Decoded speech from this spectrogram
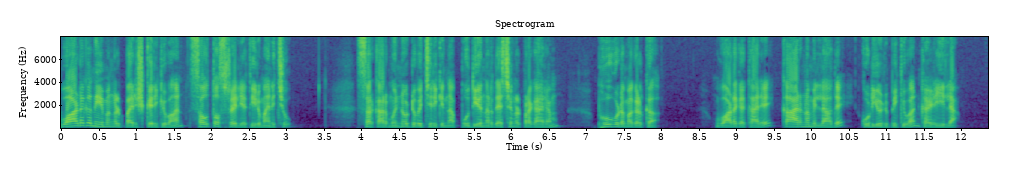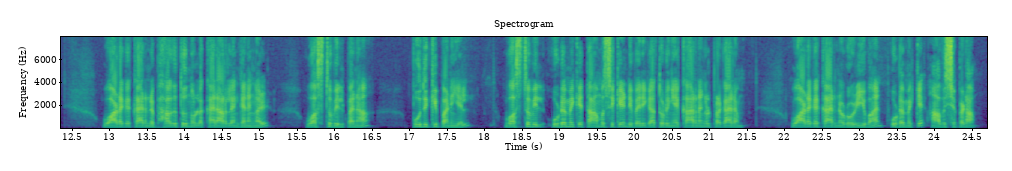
വാടക നിയമങ്ങൾ പരിഷ്കരിക്കുവാൻ സൗത്ത് ഓസ്ട്രേലിയ തീരുമാനിച്ചു. സർക്കാർ മുന്നോട്ട് വച്ചിരിക്കുന്ന പുതിയ നിർദ്ദേശങ്ങൾ പ്രകാരം ഭൂവുടമകൾക്ക് വാടകക്കാരെ കാരണമില്ലാതെ കുടിയൊഴിപ്പിക്കുവാൻ കഴിയില്ല. വാടകക്കാരന്റെ ഭാഗത്തുനിന്നുള്ള കരാർ ലംഘനങ്ങൾ വസ്തുവിൽപ്പന പുതുക്കിപ്പണിയൽ വസ്തുവിൽ ഉടമയ്ക്ക് താമസിക്കേണ്ടി വരിക തുടങ്ങിയ കാരണങ്ങൾ പ്രകാരം വാടകക്കാരനോട് ഒഴിയുവാൻ ഉടമയ്ക്ക് ആവശ്യപ്പെടാം.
